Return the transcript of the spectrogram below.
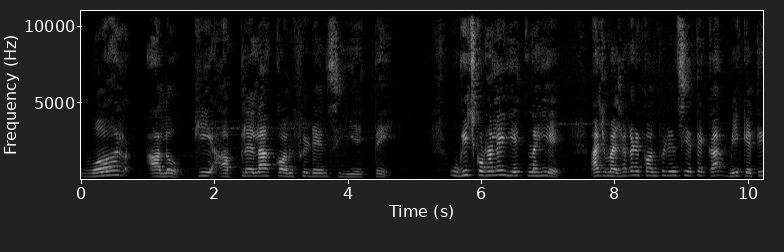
वर आलो की आपल्याला कॉन्फिडन्स येते. उगीच कोणाला येत नाहीये. आज माझ्याकडे कॉन्फिडन्स येते का? मी किती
